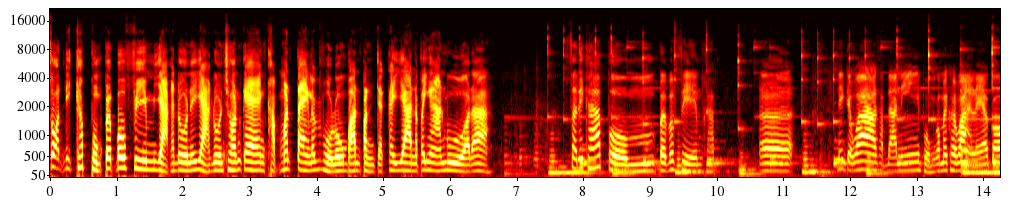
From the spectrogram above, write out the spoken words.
สวัสดีครับผมเปเปอร์ฟิล์มอยากโดนนะอยากโดนช้อนแกง ขับมัดแตงแล้วไปโผล่โรงพยาบาลปั่นจักรยานนะไปงานบวชอะสวัสดีครับผมเปเปอร์ฟิล์มครับเอ่อเนื่องจากว่าสัปดาห์นี้ผมก็ไม่ค่อยว่างแล้วก็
